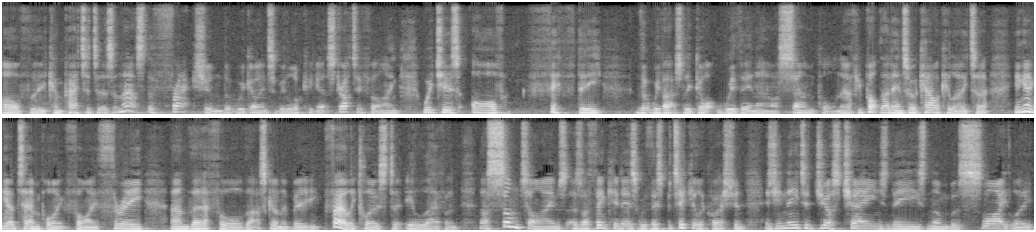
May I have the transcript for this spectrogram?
of the competitors and that's the fraction that we're going to be looking at stratifying which is of 50 that we've actually got within our sample. Now if you pop that into a calculator you're going to get 10.53 and therefore that's going to be fairly close to 11. Now sometimes as I think it is with this particular question is you need to just change these numbers slightly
